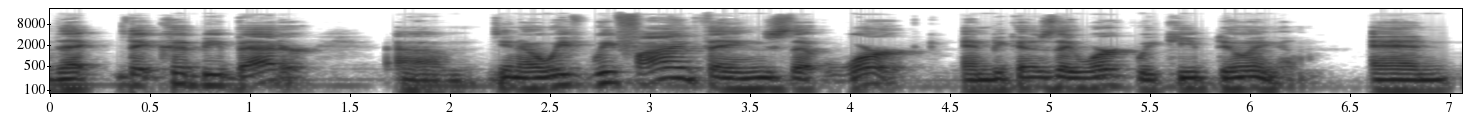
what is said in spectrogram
that that could be better. Um, you know, we we find things that work, and because they work, we keep doing them and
